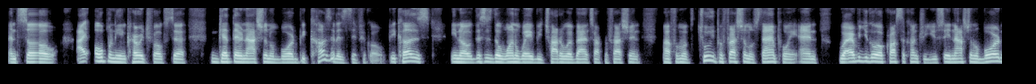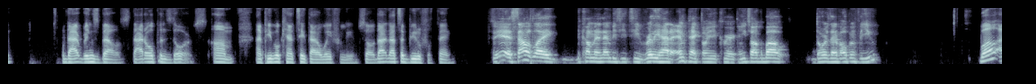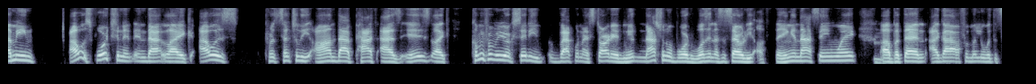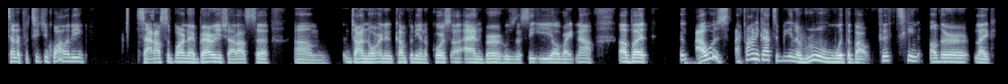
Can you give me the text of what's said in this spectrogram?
And so I openly encourage folks to get their national board because it is difficult, because you know this is the one way we try to advance our profession uh, from a truly professional standpoint. And wherever you go across the country, you say national board, that rings bells, that opens doors, um, and people can't take that away from you. So that that's a beautiful thing. So yeah, it sounds like becoming an NBCT really had an impact on your career. Can you talk about doors that have opened for you? Well, I mean, I was fortunate in that like I was potentially on that path as is. Like coming from New York City back when I started, National Board wasn't necessarily a thing in that same way. Mm-hmm. Uh, but then I got familiar with the Center for Teaching Quality. Shout outs to Barnett Berry. Shout outs to um, John Norton and company, and of course uh, Ann Byrd, who's the CEO right now. Uh, but I was I finally got to be in a room with about 15 other like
